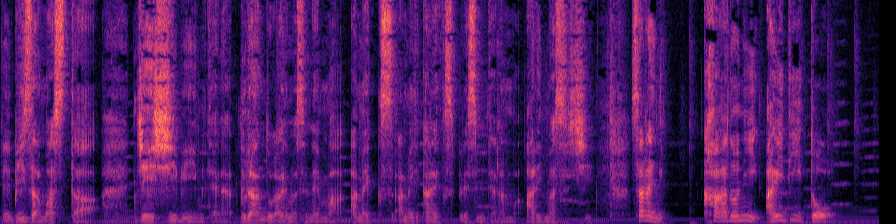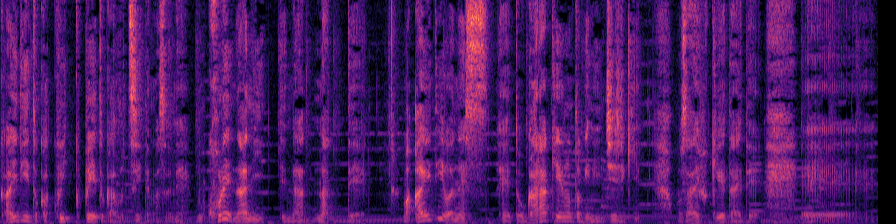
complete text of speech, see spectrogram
え Visa、マスター、JCB みたいなブランドがありますよね。まあ、アメックス、アメリカンエクスプレスみたいなのもありますし、さらにカードに ID と ID とかクイックペイとかもついてますよね。これ何ってなって、まあ、 iD はね、えっ、ー、と、ガラケーの時に一時期お財布携帯で、えー、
